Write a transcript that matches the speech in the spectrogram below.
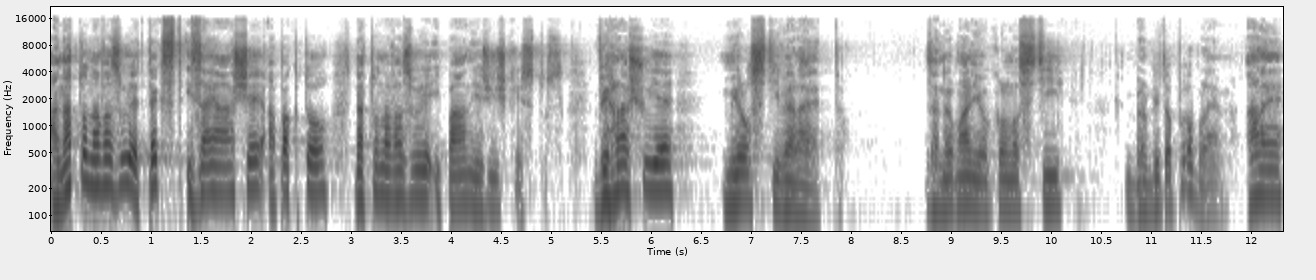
A na to navazuje text Izajáše a pak to, na to navazuje i pán Ježíš Kristus. Vyhlašuje milostivé léto. Za normální okolností byl by to problém. Ale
